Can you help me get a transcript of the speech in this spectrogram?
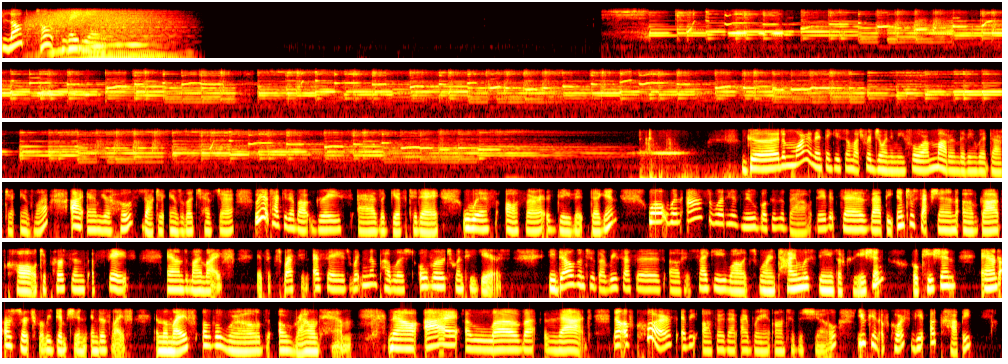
Blog Talk Radio. Good morning, and thank you so much for joining me for Modern Living with Dr. Angela. I am your host, Dr. Angela Chester. We are talking about grace as a gift today with author David Duggan. Well, when asked what his new book is about, David says that the intersection of God's call to persons of faith and my life. It's expressed in essays written and published over 20 years. He delves into the recesses of his psyche while exploring timeless themes of creation, vocation, and our search for redemption in this life and the life of the world around him. Now, I love that. Now, of course, every author that I bring onto the show, you can, of course, get a copy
